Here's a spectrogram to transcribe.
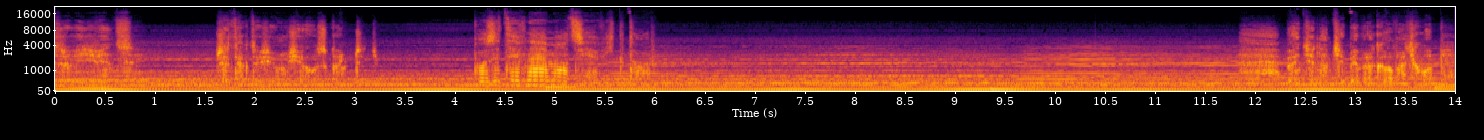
Mogłem zrobić więcej. Że tak to się musiało skończyć. Pozytywne emocje, Wiktor. Będzie nam ciebie brakować, chłopie.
